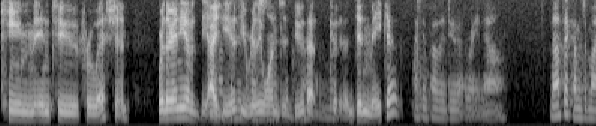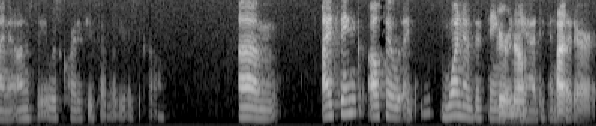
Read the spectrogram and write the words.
came into fruition. Were there any of the that's ideas you really wanted to do that didn't make it? I can probably do that right now. Not that come to mind. Honestly, it was quite a few several years ago. Um, I think also like one of the things Fair that we had to consider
